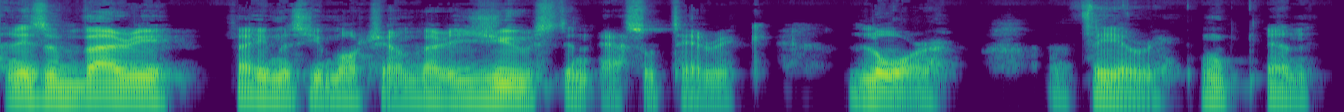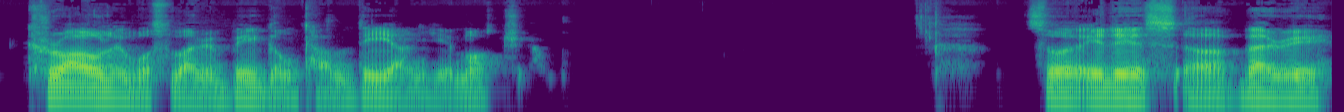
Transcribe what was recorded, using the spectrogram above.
And it's a very famous gematria and very used in esoteric lore and theory. And, and Crowley was very big on Chaldean gematria. So it is a very,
